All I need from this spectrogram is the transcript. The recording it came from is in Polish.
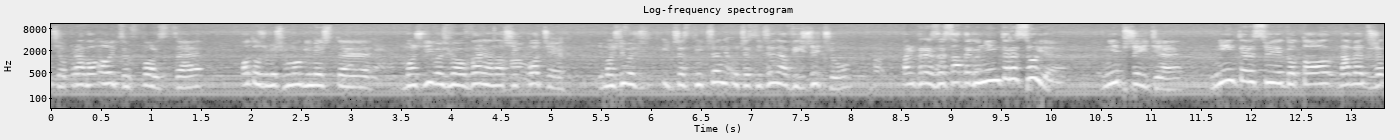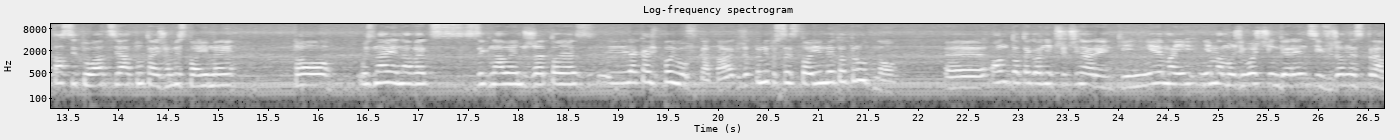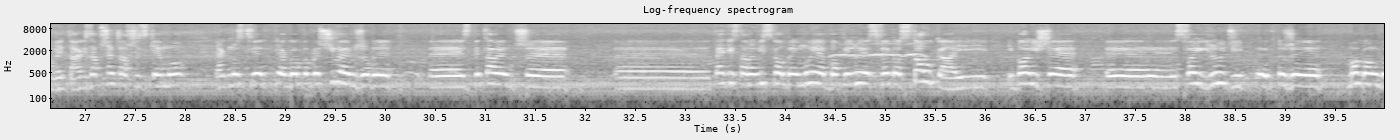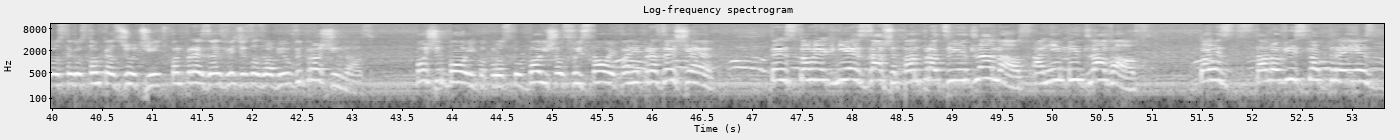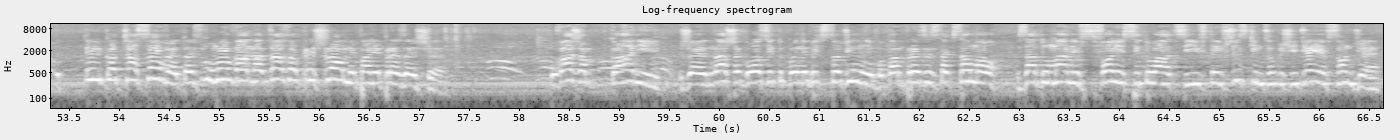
walczycie o prawa ojców w Polsce, o to, żebyśmy mogli mieć tę możliwość wychowywania naszych pociech i możliwość uczestniczenia, uczestniczenia w ich życiu, pan prezesa tego nie interesuje. Nie przyjdzie, nie interesuje go to nawet, że ta sytuacja tutaj, że my stoimy, to uznaje nawet sygnałem, że to jest jakaś bojówka, tak? Że tu my tu sobie stoimy, to trudno. E, On do tego nie przyczynia ręki, nie ma, nie ma możliwości ingerencji w żadne sprawy, tak? Zaprzecza wszystkiemu. Jak, mu jak go poprosiłem, żeby e, spytałem, czy e, takie stanowisko obejmuje, bo pilnuje swojego stołka i, i boi się swoich ludzi, którzy mogą go z tego stołka zrzucić. Pan prezes, wiecie co zrobił? Wyprosił nas. Bo się boi po prostu, boi się o swój stołek. Panie prezesie, ten stołek nie jest zawsze. Pan pracuje dla nas, a nie my dla was. To jest stanowisko, które jest tylko czasowe. To jest umowa na czas określony, panie prezesie. Uważam, kochani, że nasze głosy tu powinny być codziennie, bo pan prezes tak samo zadumany w swojej sytuacji, w tej wszystkim, co tu się dzieje w sądzie.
